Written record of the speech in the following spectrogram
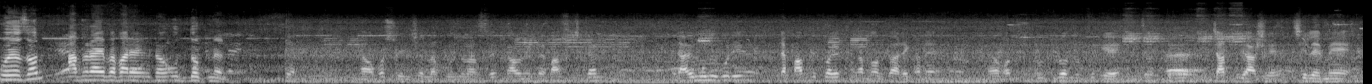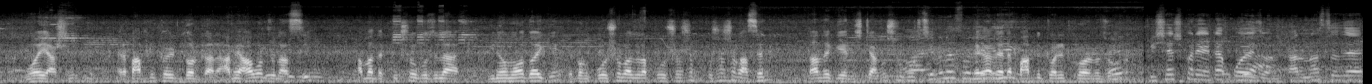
প্রয়োজন, আপনারা এই ব্যাপারে একটা উদ্যোগ নেন। হ্যাঁ অবশ্যই ইনশাল্লাহ প্রয়োজন আছে, কারণ এটা বাস স্ট্যান্ড। এটা আমি মনে করি এটা পাবলিক টয়লেট থাকা দরকার। এখানে দূর দূরান্ত থেকে যাত্রী আসে, ছেলে, মেয়ে উভয় আসে। এটা পাবলিক টয়লেট দরকার। আমি আহ্বান জানাচ্ছি আমাদের কুষ্ঠ উপজেলা বিনয় মহোদয়কে এবং পৌরসভা যারা প্রশাসক প্রশাসক আছেন। তাদেরকে দৃষ্টি আকর্ষণ করছি। এখানে একটা পাবলিক টয়লেট করানোর জন্য। বিশেষ করে এটা প্রয়োজন কারণ হচ্ছে যে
